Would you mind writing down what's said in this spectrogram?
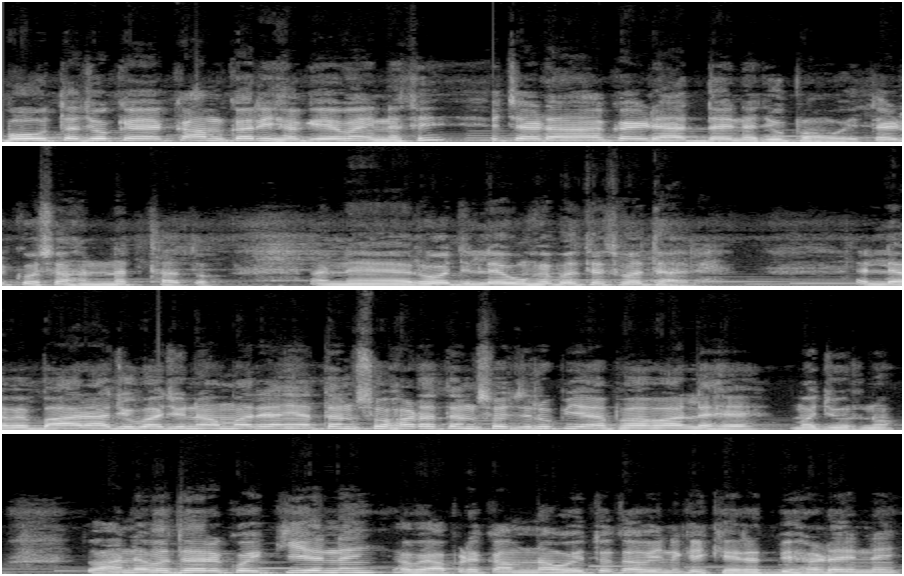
બહુ તો જો કે કામ કરી શકે એવાય નથી. બિચારા કઈડે હાથ દઈને જ ઊભા હોય, તડકો સહન નથી થતો. અને રોજ લેવું એ બધે વધારે. એટલે હવે બાર આજુબાજુના અમારે અહીંયા ત્રણસો, સાડા ત્રણસો જ રૂપિયા ભાવ હાલે છે મજૂરનો. તો આને વધારે કોઈ કહે નહીં. હવે આપણે કામ ના હોય તો તો એને કંઈ ઘેર જ બેહાડાય નહીં.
